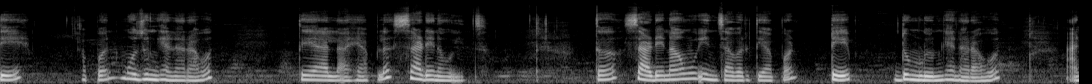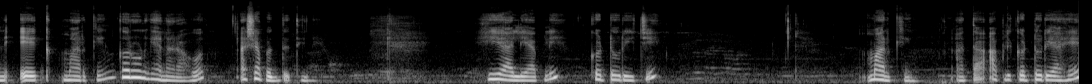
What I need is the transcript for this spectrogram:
ते आपण मोजून घेणार आहोत. ते आलं आहे आपलं साडेनऊ इंच. तर साडेनऊ इंचावरती आपण टेप दुमडून घेणार आहोत आणि एक मार्किंग करून घेणार आहोत अशा पद्धतीने. ही आली आपली कटोरीची मार्किंग. आता आपली कटोरी आहे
